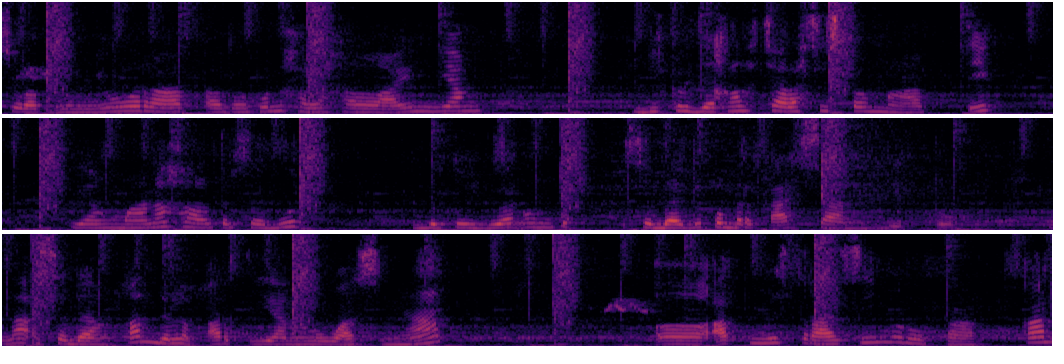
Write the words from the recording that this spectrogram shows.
surat menyurat ataupun hal-hal lain yang dikerjakan secara sistematik yang mana hal tersebut bertujuan untuk sebagai pemberkasan gitu. Nah sedangkan dalam artian luasnya uh, administrasi merupakan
